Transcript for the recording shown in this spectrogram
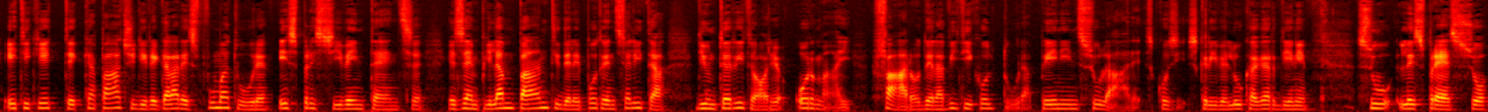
etichette capaci di regalare sfumature espressive intense, esempi lampanti delle potenzialità di un territorio ormai faro della viticoltura peninsulare, così scrive Luca Gardini su L'Espresso.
